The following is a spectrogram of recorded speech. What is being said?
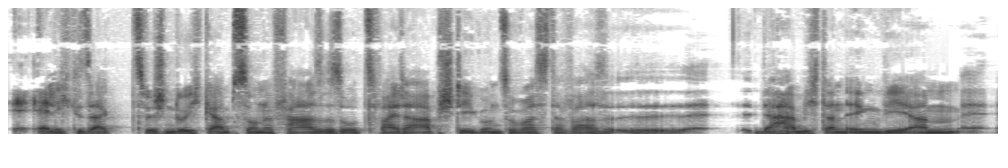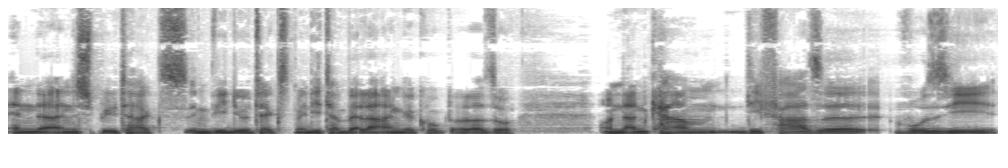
E-, ehrlich gesagt, zwischendurch gab es so eine Phase, so zweiter Abstieg und sowas, da war äh, da habe ich dann irgendwie am Ende eines Spieltags im Videotext mir die Tabelle angeguckt oder so. Und dann kam die Phase, wo sie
